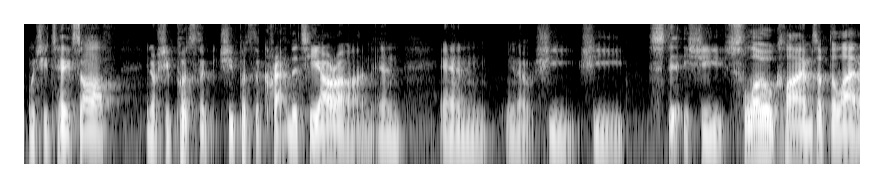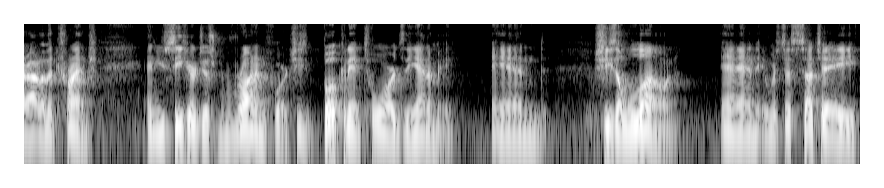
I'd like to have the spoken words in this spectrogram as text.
when she takes off, you know, she puts the she puts the cra- the tiara on and and you know she she st- she slow climbs up the ladder out of the trench, and you see her just running for it. She's booking it towards the enemy, and she's alone. And it was just such a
